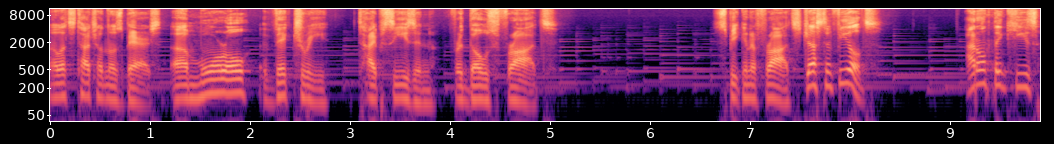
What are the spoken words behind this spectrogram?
Now let's touch on those Bears. A moral victory type season for those frauds. Speaking of frauds, Justin Fields. I don't think he's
